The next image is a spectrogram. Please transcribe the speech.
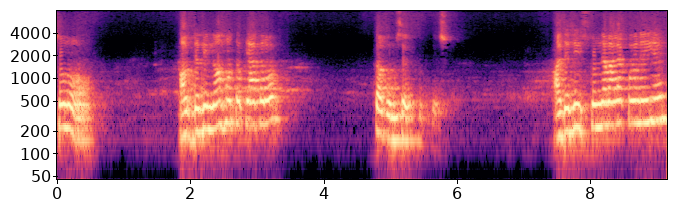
सुनो। और यदि ना हो तो क्या करो? तब उनसे उपदेश और यदि सुनने वाला कोई नहीं है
